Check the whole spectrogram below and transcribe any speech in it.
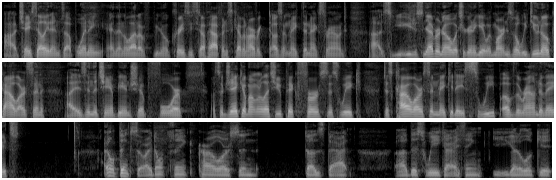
Uh, Chase Elliott ends up winning, and then a lot of you know crazy stuff happens. Kevin Harvick doesn't make the next round, uh, so you, you, just never know what you're going to get with Martinsville. We do know Kyle Larson uh, is in the championship four. So Jacob, I'm going to let you pick first this week. Does Kyle Larson make it a sweep of the round of eight? I don't think so. I don't think Kyle Larson does that uh, this week. I think you got to look at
